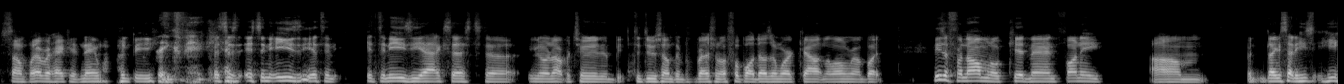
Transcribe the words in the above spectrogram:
some whatever the heck his name would be. Big Vic. It's just, it's an easy it's an it's an easy access to you know an opportunity to, be, to do something professional. If football doesn't work out in the long run, but he's a phenomenal kid, man. Funny, um, but like I said, he's he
